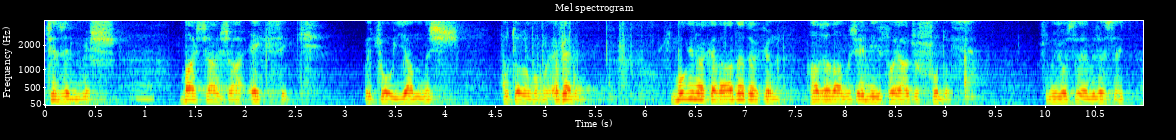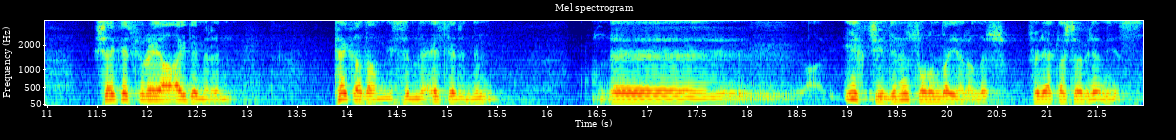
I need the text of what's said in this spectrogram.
çizilmiş. Baştan aşağı eksik ve çoğu yanlış fotoğrafı. Efendim, bugüne kadar Atatürk'ün hazırlanmış en iyi soy ağacı şudur. Şunu gösterebilirsek. Şevket Süreyya Aydemir'in Tek Adam isimli eserinin eee, ilk cildinin sonunda yer alır. Şöyle yaklaştırabilir miyiz?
